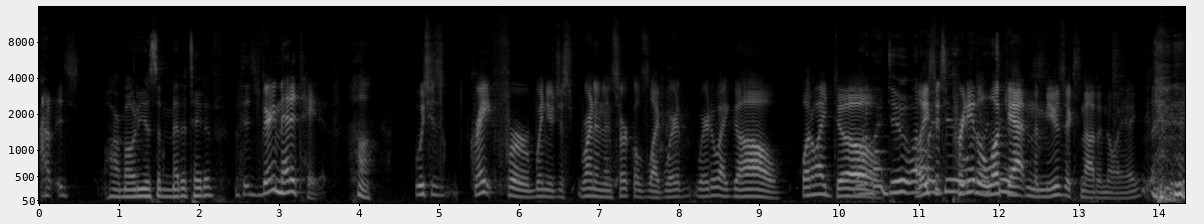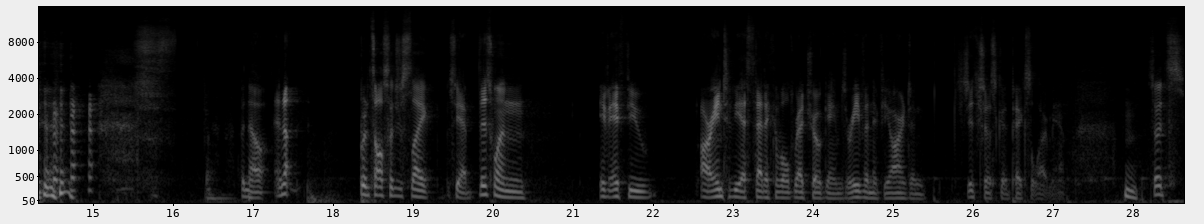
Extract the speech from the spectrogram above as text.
I don't, it's Harmonious and meditative. it's very meditative, Huh. which is great for when you're just running in circles. Like where where do I go? What do I do? What do I do? What At do least it's do? pretty What to look at, and the music's not annoying. but no, and uh, but it's also just like so. Yeah, this one, if if you are into the aesthetic of old retro games, or even if you aren't, and it's just good pixel art, man. Hmm. So it's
